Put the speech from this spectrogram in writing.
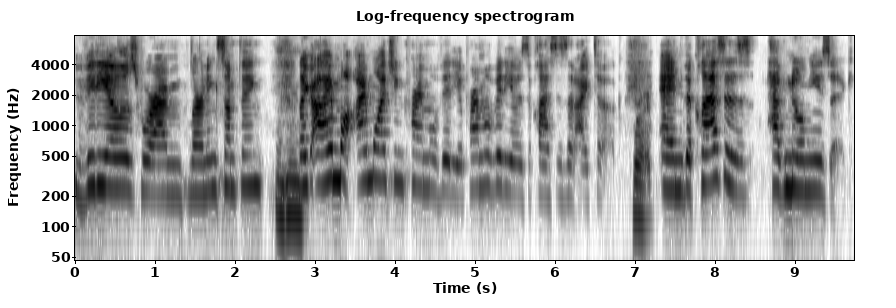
videos where I'm learning something. Mhm, Like I'm I'm watching Primal Video. Primal Video is the classes that I took. right. and the classes have no music.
